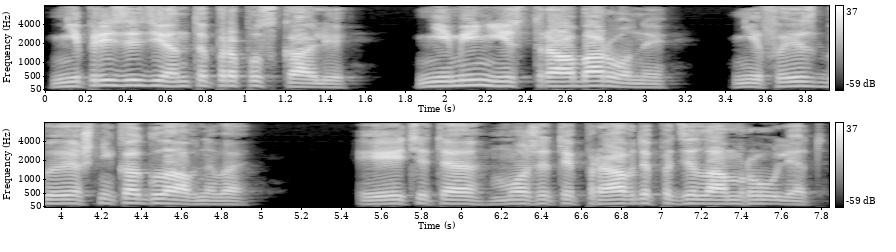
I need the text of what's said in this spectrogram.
Не президента пропускали, не министра обороны, не ФСБшника главного. Эти-то, может, и правда по делам рулят.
